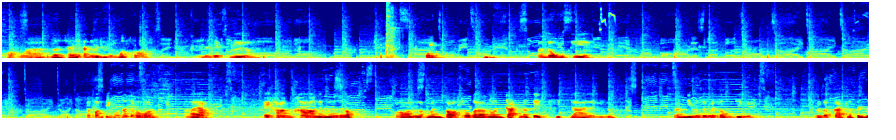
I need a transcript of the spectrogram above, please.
เพราะว่าเราใช้อันอื่นที่มันหมดก่อนจะได้ไม่เปลือง อุ้ยอืมสะดุ้งทีแต่ความจริงมันน่าจะแบบว่าอะไรอะไอ้ค้างคาวเนี่ยมันน่าจะแบบพอมันต่อสู้กับเราโดนกัดแล้วติดพิษได้อะไรอย่างงี้เนาะแบบนี้มันดูไม่สมจริงไงมันก็กัดแล้วเป็นแว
